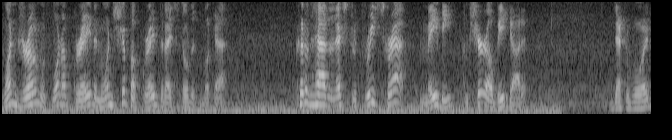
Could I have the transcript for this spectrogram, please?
One drone with one upgrade and one ship upgrade that I still didn't look at. Could have had an extra three scrap. Maybe. I'm sure LB got it. Decavoid.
